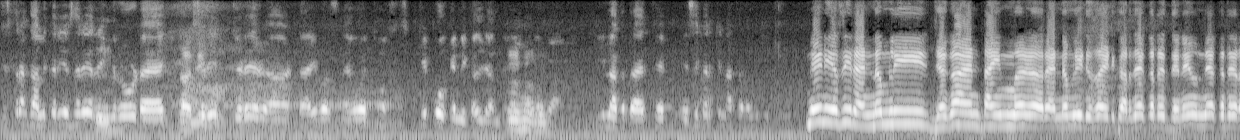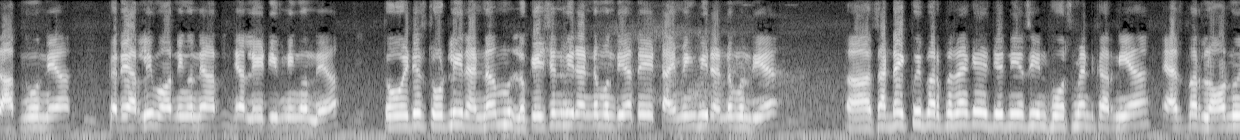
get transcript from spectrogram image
ਜਿਸ ਤਰ੍ਹਾਂ ਗੱਲ ਕਰੀਏ ਸਰ ਇਹ ਰਿੰਗ ਰੋਡ ਹੈ ਹਾਂਜੀ। ਹੀ ਜਿਹੜੇ ਡਰਾਈਵਰਸ ਨੇ ਉਹ ਇੱਥੋਂ ਸਕਿਪ ਹੋ ਕੇ ਨਿਕਲ ਜਾਂਦੇ ਨੇ ਹਮ, ਹਮ। ਕੀ ਲੱਗਦਾ ਇੱਥੇ ਇਸੇ ਕਰਕੇ ਨਾਕਾਬੰਦੀ ਕੀਤੀ ਨਹੀਂ ਨਹੀਂ ਅਸੀਂ ਰੈਂਡਮਲੀ ਜਗ੍ਹਾ ਐਂਡ ਟਾਈਮ ਰੈਂਡਮਲੀ ਡਿਸਾਈਡ ਕਰਦੇ ਆ ਕਦੇ ਦਿਨੇ ਹੁੰਦੇ ਆ ਕਦੇ ਰਾਤ ਨੂੰ ਹੁੰਦੇ ਆ ਕਦੇ अर्ਲੀ ਮਾਰਨਿੰਗ ਹੁੰਦੇ ਆ ਜਾਂ ਲੇਟ ਈਵਨਿੰਗ ਹੁੰਦੇ ਆ ਤੋ it is totally random location ਵੀ ਰੈਂਡਮ ਹੁੰਦੀ ਹੈ ਤੇ ਟਾਈਮਿੰਗ ਵੀ ਰੈਂਡਮ ਹੁੰਦੀ ਅਹ ਸਾਡਾ ਇੱਕੋ ਹੀ ਪਰਪਸ ਹੈ ਕਿ ਜਿੰਨੀ ਅਸੀਂ ਇਨਫੋਰਸਮੈਂਟ ਕਰਨੀ ਆ ਐਜ਼ ਪਰ ਲਾਅ ਨੂੰ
